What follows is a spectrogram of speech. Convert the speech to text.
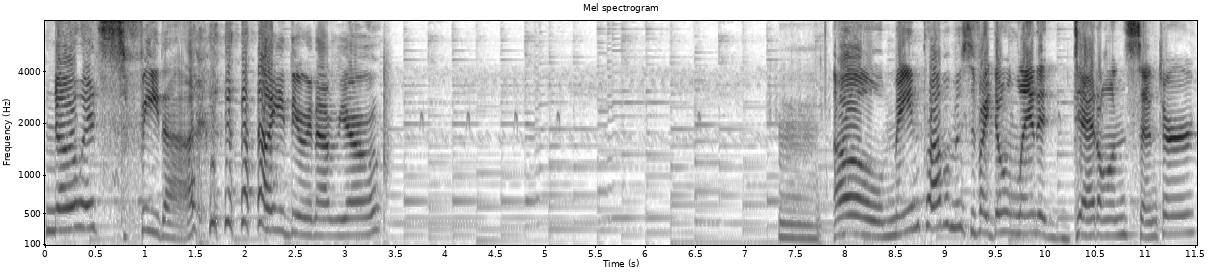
No, it's Fida. How you doing, Avio? Hmm. Oh, main problem is if I don't land it dead on center,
